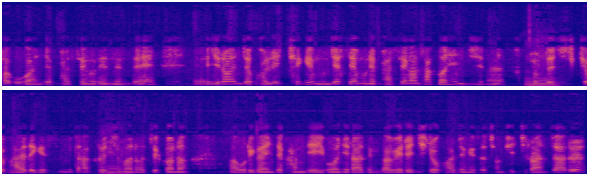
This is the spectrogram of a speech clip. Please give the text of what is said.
사고가 이제 발생을 했는데 예, 이런 이제 관리 체계 문제 때문에 발생한 사건인지는 좀더 네. 지켜봐야 되겠습니다. 그렇지만 네. 어쨌거나 아, 우리가 이제 강제 입원이라든가 외래 치료 과정에서 정신질환자를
